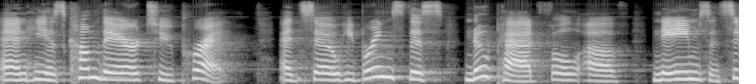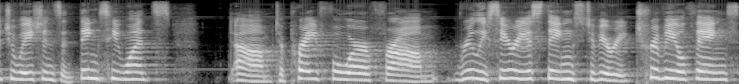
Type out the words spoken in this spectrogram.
and he has come there to pray. And so he brings this notepad full of names and situations and things he wants um, to pray for, from really serious things to very trivial things.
